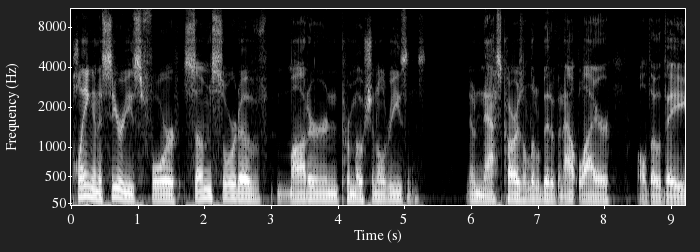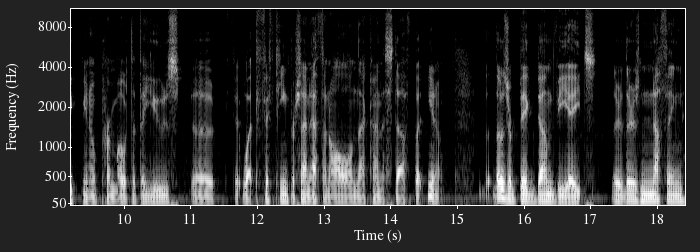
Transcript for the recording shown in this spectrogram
playing in a series for some sort of modern promotional reasons. You know, NASCAR is a little bit of an outlier, although they, you know, promote that they use uh, what 15% ethanol and that kind of stuff. But you know, th- those are big dumb V8s. There, there's nothing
